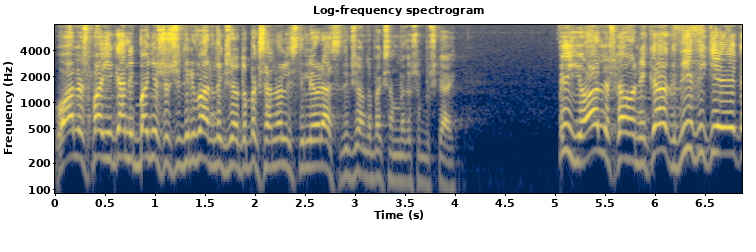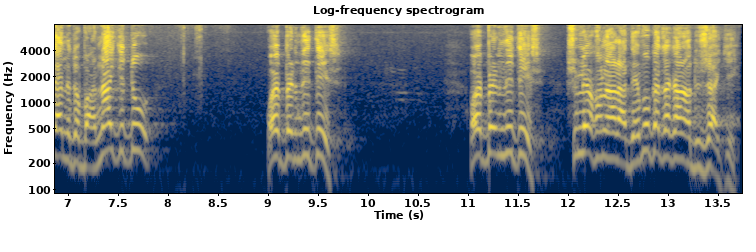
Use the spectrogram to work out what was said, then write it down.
Ο άλλος πάει και κάνει μπάνιο στο συντριβάν. Δεν ξέρω, το παίξαν όλοι στη τηλεοράση. Δεν ξέρω αν το παίξαμε εδώ στο Μπουσκάι. Πήγε ο άλλος κανονικά, γδύθηκε, έκανε τον πανάκι του. Ο επενδυτής. Ο επενδυτής. Σου λέει: Έχω ένα ραντεβού, κάτσα κάνω ντουζάκι.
